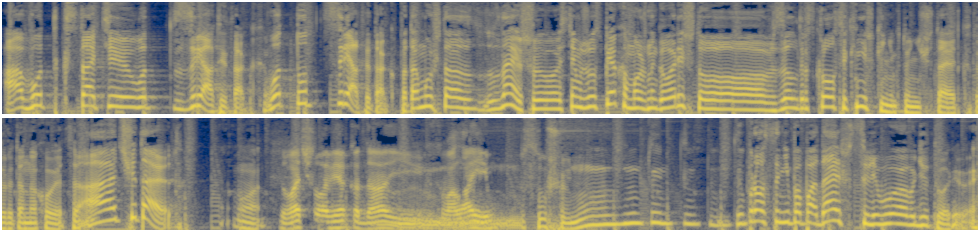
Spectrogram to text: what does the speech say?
А вот, кстати, вот зря ты так. Вот тут зря ты так. Потому что, знаешь, с тем же успехом можно говорить, что в The Elder Scrolls и книжки никто не читает, которые там находятся. А читают. Вот. Два человека, да, и хвала им. Слушай, ну, ну ты, ты, ты просто не попадаешь в целевую аудиторию.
